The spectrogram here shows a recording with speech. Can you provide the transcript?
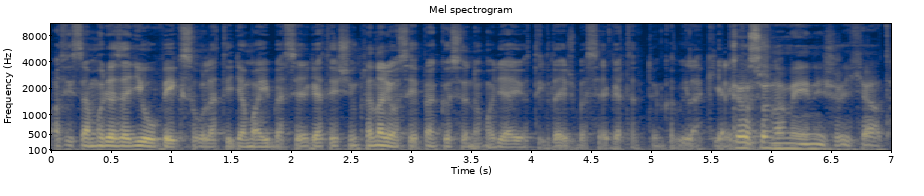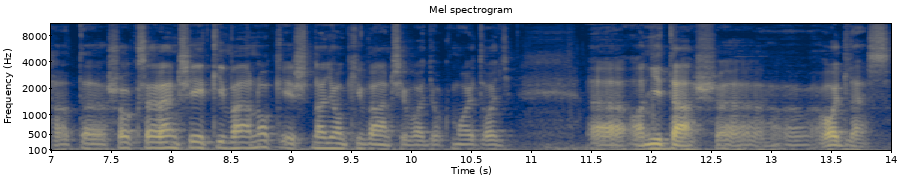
Azt hiszem, hogy ez egy jó végszó lett így a mai beszélgetésünkre. Nagyon szépen köszönöm, hogy eljöttek ide és beszélgetettünk a világkiállításról. Köszönöm én is, Richard. Hát eh, sok szerencsét kívánok, és nagyon kíváncsi vagyok majd, hogy eh, a nyitás eh, hogy lesz.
